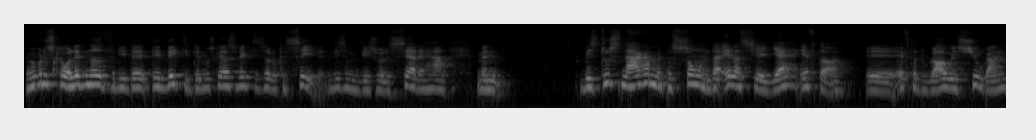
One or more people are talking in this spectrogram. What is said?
Jeg håber, du skriver lidt ned, fordi det, det er vigtigt. Det er måske også vigtigt, så du kan se det, ligesom visualisere det her. Men hvis du snakker med personen, der ellers siger ja, efter, øh, efter du blev afvist syv gange,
